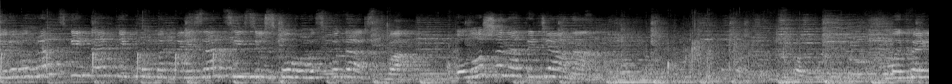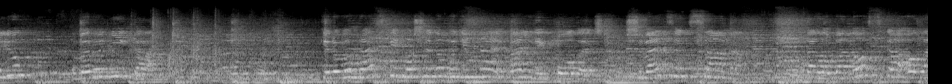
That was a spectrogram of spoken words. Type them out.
Кіровоградський технікум механізації сільського господарства, Волошина Тетяна, Михайлюк Вероніка, Кіровоградський машинобудівний коледж, Швець Оксана. Та Лобановська Олена.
